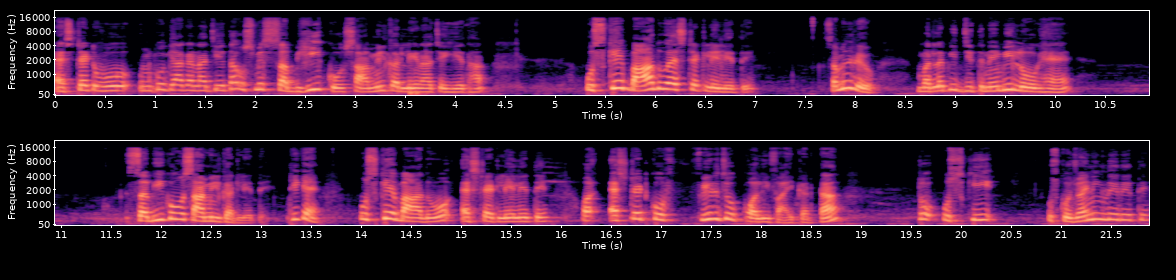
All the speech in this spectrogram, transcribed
एस्टेट वो, उनको क्या करना चाहिए था, उसमें सभी को शामिल कर लेना चाहिए था। उसके बाद वो एस्टेट ले लेते। समझ रहे हो? मतलब कि जितने भी लोग हैं, सभी को वो शामिल कर लेते, ठीक है? उसके बाद वो एस्टेट ले लेते और एस्टेट को फिर जो क्वालिफाई करता तो उसकी, उसको ज्वाइनिंग दे देते।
